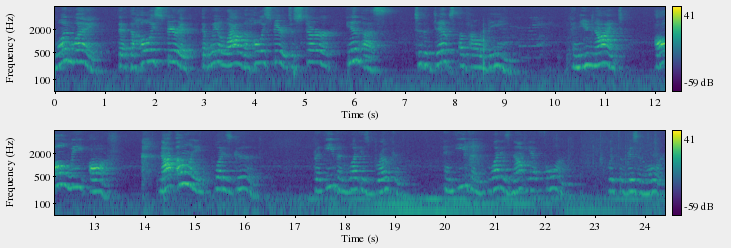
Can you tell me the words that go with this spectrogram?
one way that the Holy Spirit, that we allow the Holy Spirit to stir in us to the depths of our being and unite all we are. Not only what is good, but even what is broken, and even what is not yet formed with the risen Lord.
